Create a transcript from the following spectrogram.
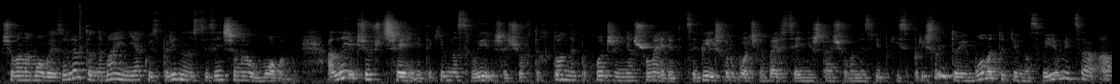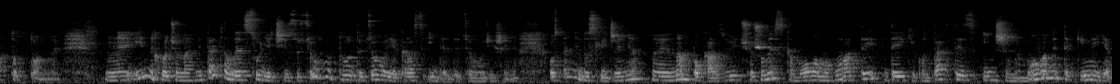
що вона мова ізолят, то немає ніякої спорідненості з іншими мовами. Але якщо вчені такі в нас вирішать, що автохтонне походження шумерів це більш робоча версія, ніж та, що вони звідкись прийшли, то і мова тоді в нас виявиться автохтонною. І не хочу нагнітати, але судячи з усього, то до цього якраз іде до цього рішення. Останні дослідження е, нам показують, що шумерська мова могла мати деякі контакти з іншими мовами, такими як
